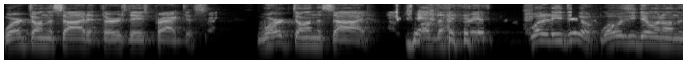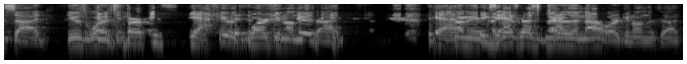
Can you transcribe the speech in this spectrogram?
Worked on the side at Thursday's practice. Worked on the side. Yeah. Love that phrase. what did he do? What was he doing on the side? He was working. He was burpees. Yeah. He was working on the side. Yeah. I mean, exactly. I guess that's better than not working on the side.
